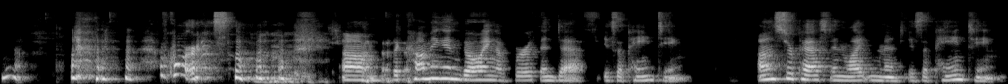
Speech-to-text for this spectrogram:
yeah. um, the coming and going of birth and death is a painting. Unsurpassed enlightenment is a painting.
